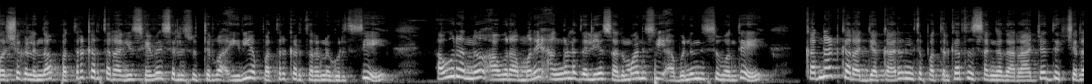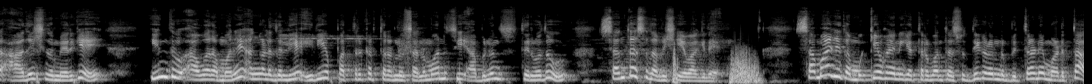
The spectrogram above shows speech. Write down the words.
ವರ್ಷಗಳಿಂದ ಪತ್ರಕರ್ತರಾಗಿ ಸೇವೆ ಸಲ್ಲಿಸುತ್ತಿರುವ ಹಿರಿಯ ಪತ್ರಕರ್ತರನ್ನು ಗುರುತಿಸಿ, ಅವರನ್ನು ಅವರ ಮನೆ ಅಂಗಳದಲ್ಲಿಯೇ ಸನ್ಮಾನಿಸಿ ಅಭಿನಂದಿಸುವಂತೆ ಕರ್ನಾಟಕ ರಾಜ್ಯ ಕಾರ್ಯನಿರತ ಪತ್ರಕರ್ತರ ಸಂಘದ ರಾಜ್ಯಾಧ್ಯಕ್ಷರ ಆದೇಶದ ಮೇರೆಗೆ ಇಂದು ಅವರ ಮನೆ ಅಂಗಳದಲ್ಲಿಯೇ ಹಿರಿಯ ಪತ್ರಕರ್ತರನ್ನು ಸನ್ಮಾನಿಸಿ ಅಭಿನಂದಿಸುತ್ತಿರುವುದು ಸಂತಸದ ವಿಷಯವಾಗಿದೆ. ಸಮಾಜದ ಮುಖ್ಯವಾಹಿನಿಗೆ ತರುವಂಥ ಸುದ್ದಿಗಳನ್ನು ಬಿತ್ತರಣೆ ಮಾಡುತ್ತಾ,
